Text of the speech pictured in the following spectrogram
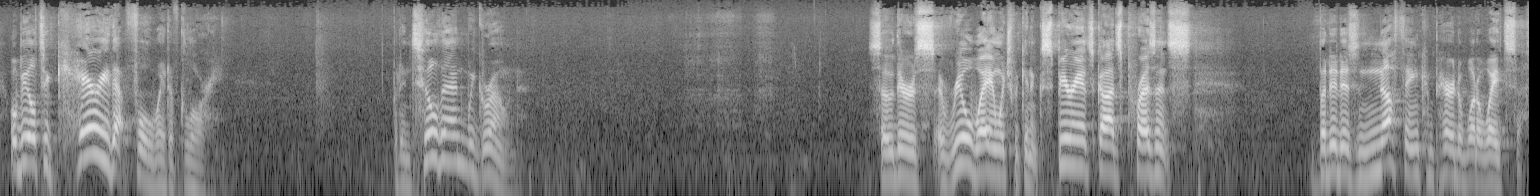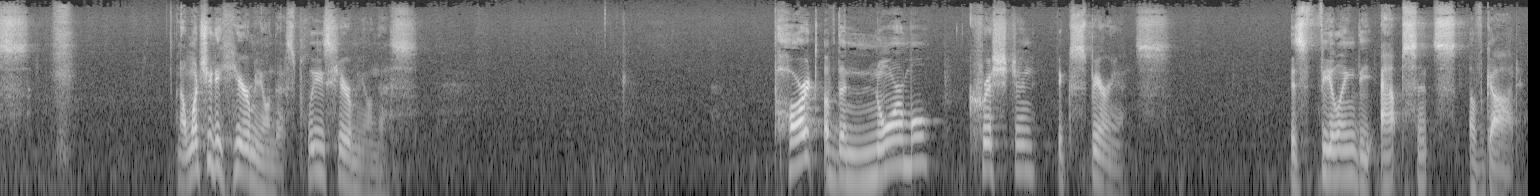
We'll be able to carry that full weight of glory. But until then, we groan. So there's a real way in which we can experience God's presence, but it is nothing compared to what awaits us. And I want you to hear me on this. Please hear me on this. Part of the normal Christian experience is feeling the absence of God.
